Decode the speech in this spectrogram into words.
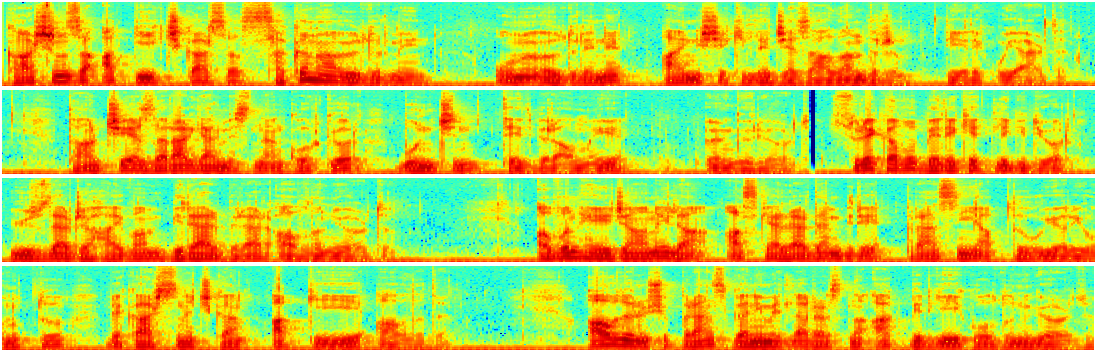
karşınıza ak geyik çıkarsa sakın ha öldürmeyin. Onu öldüreni aynı şekilde cezalandırırım diyerek uyardı. Tanrıçıya zarar gelmesinden korkuyor, bunun için tedbir almayı öngörüyordu. Sürek avı bereketli gidiyor, yüzlerce hayvan birer birer avlanıyordu. Avın heyecanıyla askerlerden biri prensin yaptığı uyarıyı unuttu ve karşısına çıkan ak geyiği avladı. Av dönüşü prens ganimetler arasında ak bir geyik olduğunu gördü.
